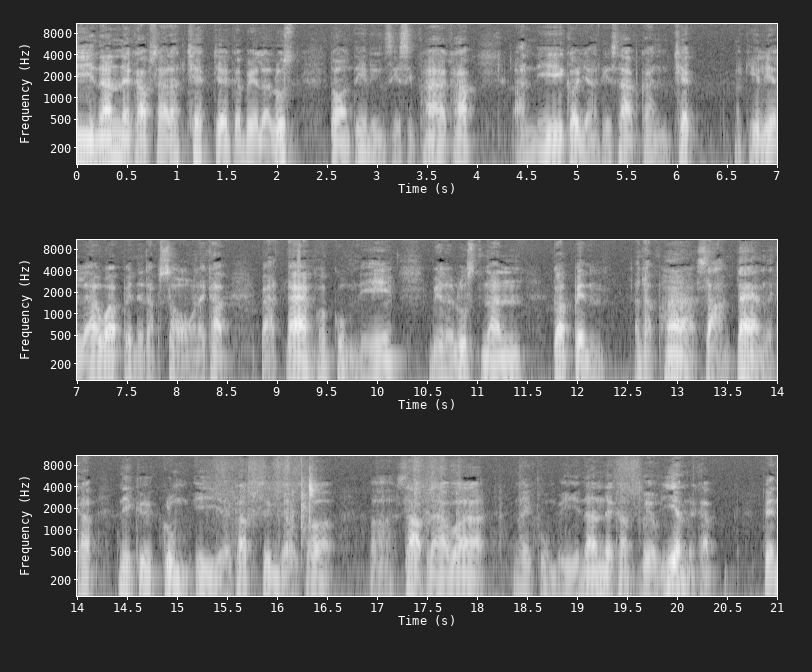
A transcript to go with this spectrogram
E นั้นนะครับสหรัฐเช็กเจอกับเบลารุสตอนตีหนึ่งสี่สิบห้าครับ อันนี้ก็อย่างที่ทราบกันเช็กเมื่อกี้เรียนแล้วว่าเป็นอันดับ 2 นะครับ 8 แต้มของกลุ่มนี้ เบลารุสนั้นก็เป็นอันดับ 5 3 แต้มนะครับ นี่คือกลุ่ม E นะครับ ซึ่งเราก็ทราบแล้วว่าในกลุ่ม E นั้นนะครับเบลเยียมนะครับ เป็น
